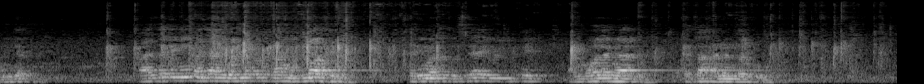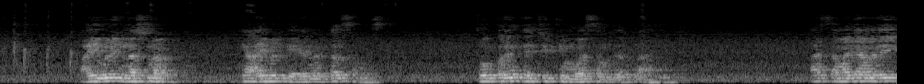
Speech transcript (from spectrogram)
आम्ही घेतला आज जरी मी माझ्या आईवडिलांना काम म्हटलो असेल तरी मला दुसऱ्या आईवडील काही अनुभवायला मिळालं त्याचा आनंद खूप आईवडील नसणं हे आईवडील गेल्यानंतर समजतं. तोपर्यंत त्याची किंमत समजत नाही. आज समाजामध्ये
